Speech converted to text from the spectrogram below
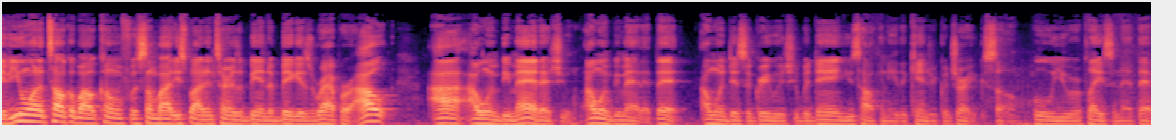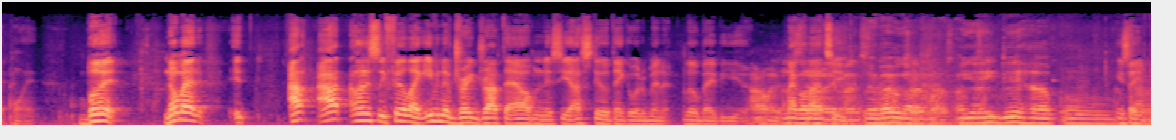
If you want to talk about coming for somebody's spot in terms of being the biggest rapper out, I, I wouldn't be mad at you. I wouldn't be mad at that. I wouldn't disagree with you. But then you talking either Kendrick or Drake. So who are you replacing at that point? But no matter it, I I honestly feel like even if Drake dropped the album this year, I still think it would have been a Lil Baby year. I don't- I'm not gonna lie to you. don't Yeah, baby got it. Oh yeah, he did have. Um, You say,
